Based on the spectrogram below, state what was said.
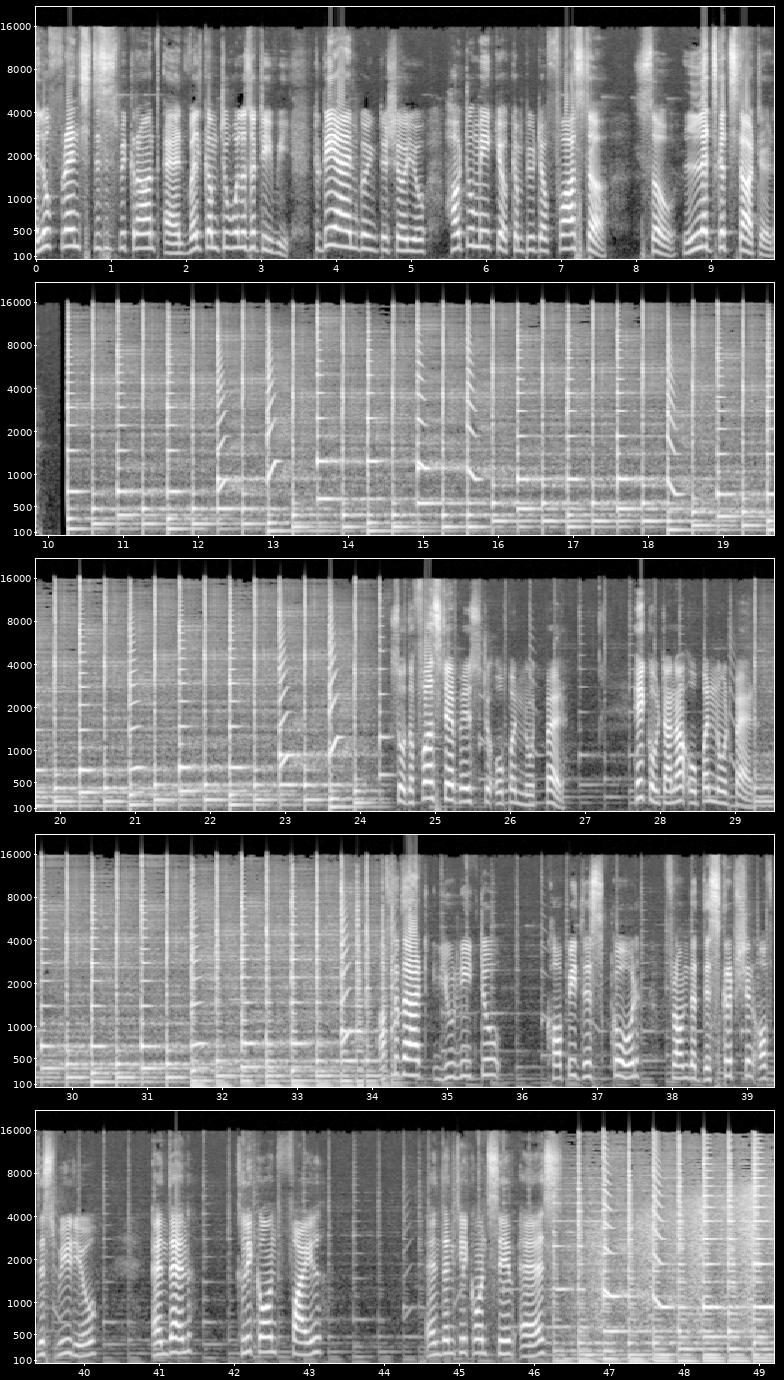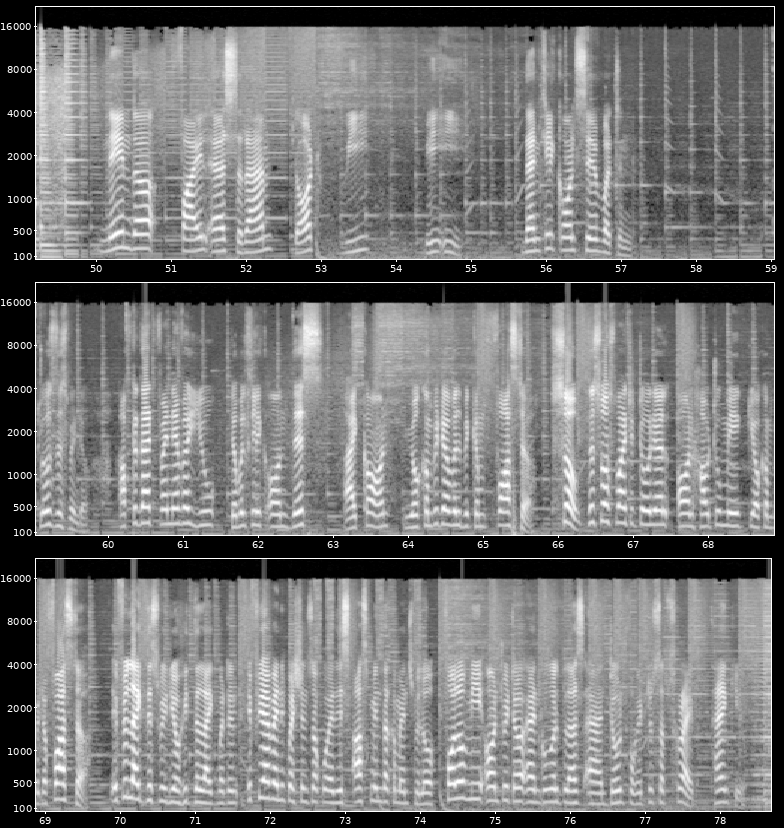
Hello friends, this is Vikrant and welcome to Volozo TV. Today I am going to show you how to make your computer faster. So let's get started. So the first step is to open notepad. Hey Cortana open notepad. After that you need to copy this code from the description of this video and then click on file and then click on save as name the file as ram.v BE. Then click on save button. Close this window. After that whenever you double click on this icon your computer will become faster. So this was my tutorial on how to make your computer faster. If you like this video hit the like button. If you have any questions or queries ask me in the comments below. Follow me on Twitter and Google Plus and don't forget to subscribe. Thank you.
